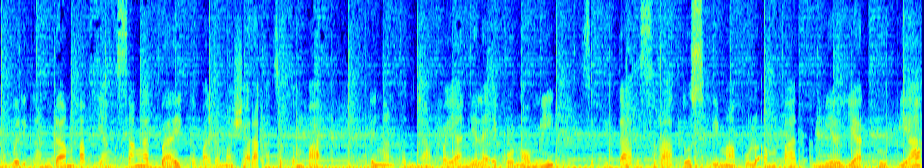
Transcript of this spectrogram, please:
memberikan dampak yang sangat baik kepada masyarakat setempat dengan pencapaian nilai ekonomi sekitar 154 miliar rupiah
